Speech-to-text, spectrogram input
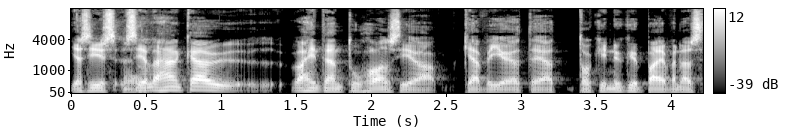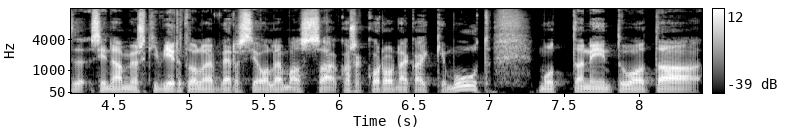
Ja siis joo. siellähän käy vähintään tuhansia kävijöitä, ja toki nykypäivänä siinä on myöskin virtuaalinen versio olemassa, koska korona ja kaikki muut, mutta niin tuota,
